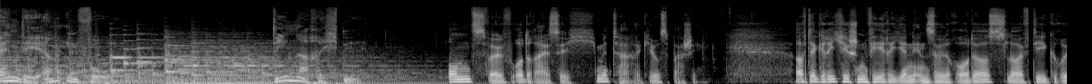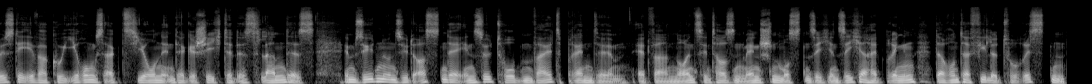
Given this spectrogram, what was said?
NDR Info. Die Nachrichten. Um 12.30 Uhr mit Tarek Yusbashi. Auf der griechischen Ferieninsel Rhodos läuft die größte Evakuierungsaktion in der Geschichte des Landes. Im Süden und Südosten der Insel toben Waldbrände. Etwa 19.000 Menschen mussten sich in Sicherheit bringen, darunter viele Touristen.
